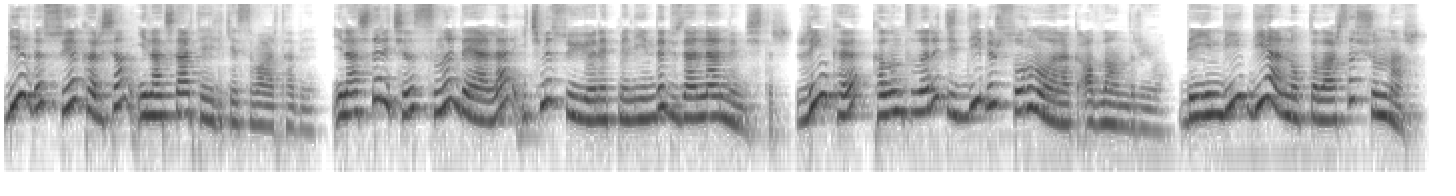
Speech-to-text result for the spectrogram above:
Bir de suya karışan ilaçlar tehlikesi var tabi. İlaçlar için sınır değerler içme suyu yönetmeliğinde düzenlenmemiştir. Rinke kalıntıları ciddi bir sorun olarak adlandırıyor. Değindiği diğer noktalarsa şunlar.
